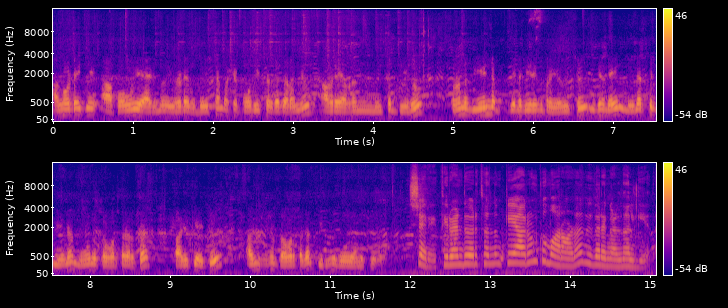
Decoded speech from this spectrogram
അങ്ങോട്ടേക്ക് പോവുകയായിരുന്നു ഇവരുടെ ഉദ്ദേശം. പക്ഷേ പോലീസ് അവരെ തടഞ്ഞു. അവരെ അവിടെ നിന്ന് നീക്കം ചെയ്തു. തുടർന്ന് വീണ്ടും ജലപീരങ്കി പ്രയോഗിച്ചു. ഇതിനിടയിൽ നിലത്ത് വീണ് മൂന്ന് പ്രവർത്തകർക്ക് പരിക്കേറ്റു. അതിനുശേഷം പ്രവർത്തകർ തിരിഞ്ഞു പോവുകയാണ് ചെയ്തത്. ശരി തിരുവനന്തപുരത്ത് നിന്നും കെ അരുൺകുമാറാണ് വിവരങ്ങൾ നൽകിയത്.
